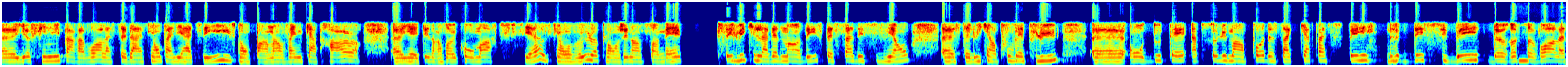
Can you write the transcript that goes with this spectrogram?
euh, il a fini par avoir la sédation palliative. Donc pendant 24 heures, il a été dans un coma artificiel, si on veut, là, plongé dans le sommeil c'est lui qui l'avait demandé, c'était sa décision, euh, c'était lui qui en pouvait plus. Euh, on doutait absolument pas de sa capacité de décider de recevoir la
